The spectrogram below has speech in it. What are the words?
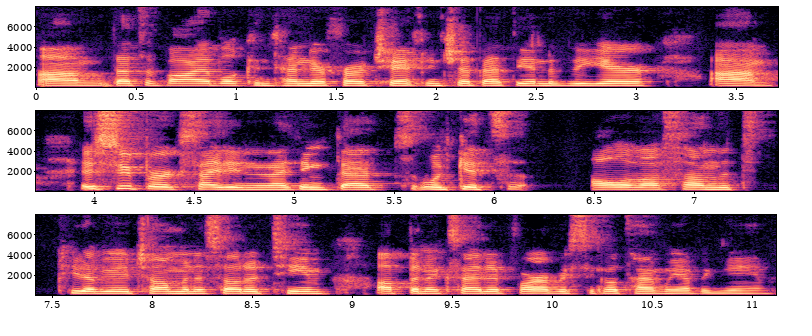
um, that's a viable contender for a championship at the end of the year um, is super exciting. And I think that's what gets all of us on the PWHL Minnesota team up and excited for every single time we have a game.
